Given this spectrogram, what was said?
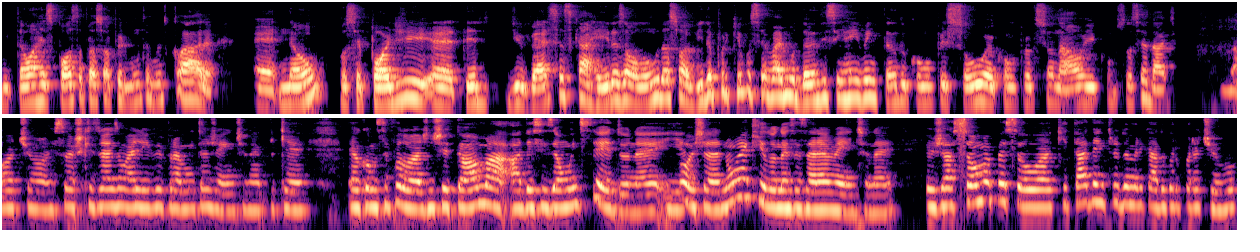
Então, a resposta para a sua pergunta é muito clara. É, não, você pode é, ter diversas carreiras ao longo da sua vida porque você vai mudando e se reinventando como pessoa, como profissional e como sociedade. Ótimo, isso acho que traz um alívio para muita gente, né? Porque é como você falou, a gente toma a decisão muito cedo, né? E, poxa, não é aquilo necessariamente, né? Eu já sou uma pessoa que está dentro do mercado corporativo,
